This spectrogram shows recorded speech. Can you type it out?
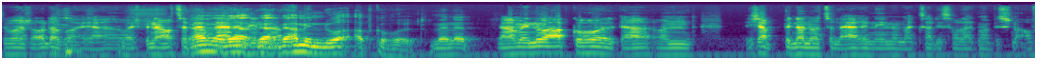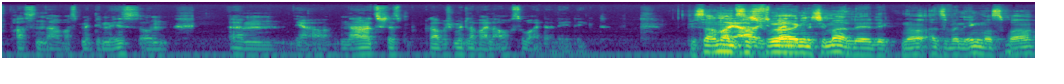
Du warst auch dabei, ja. Aber ich bin ja auch zu Ja, wir, Lehrerin wir, wir, wir haben ihn nur abgeholt, mehr nicht. Wir haben ihn nur abgeholt, ja. Und ich hab, bin dann nur zur Lehrerin hin und habe gesagt, ich soll halt mal ein bisschen aufpassen, da was mit ihm ist. Und ähm, ja, dann hat sich das, glaube ich, mittlerweile auch so weit erledigt. Die Sachen Aber haben ja, sich ich früher mein- eigentlich immer erledigt, ne? Also wenn irgendwas war,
